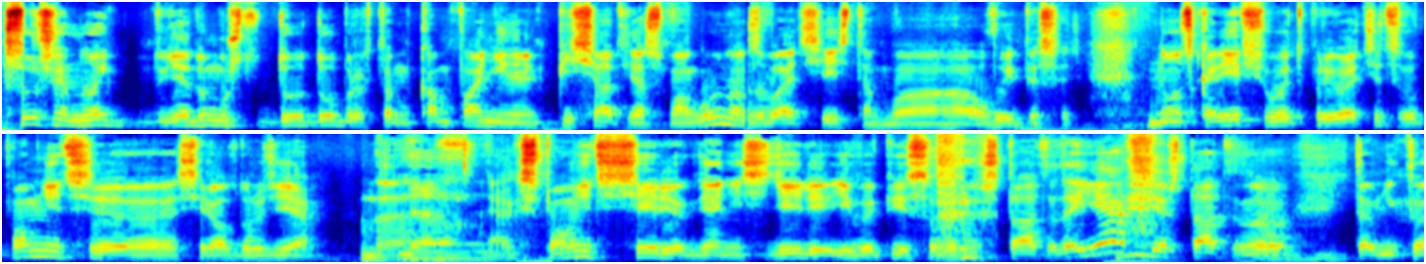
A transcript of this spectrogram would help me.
Слушай, ну, я думаю, что до добрых там компаний, наверное, 50 я смогу назвать, есть там а, выписать. Но, скорее всего, это превратится... Вы помните э, сериал «Друзья»? Да. да. Так, вспомните серию, где они сидели и выписывали штаты. Да я все штаты, но там никто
